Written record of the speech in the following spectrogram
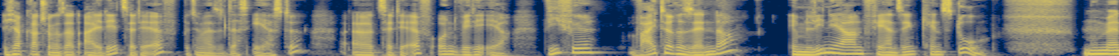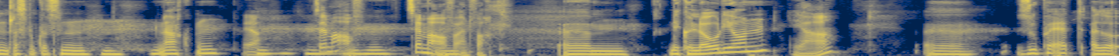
ich habe gerade schon gesagt, ARD, ZDF, beziehungsweise das erste, äh, ZDF und WDR. Wie viel weitere Sender im linearen Fernsehen kennst du? Moment, lass mal kurz nachgucken. Ja. Zähl mal auf. Zähl mal auf einfach. Ähm, Nickelodeon, Ja. äh, Super RT, also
